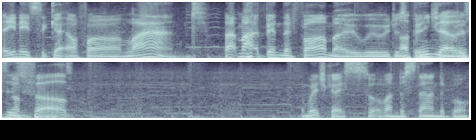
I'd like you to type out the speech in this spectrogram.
he needs to get off our land. That might have been the farmer who we were just I think that was his farm. In which case, sort of understandable.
